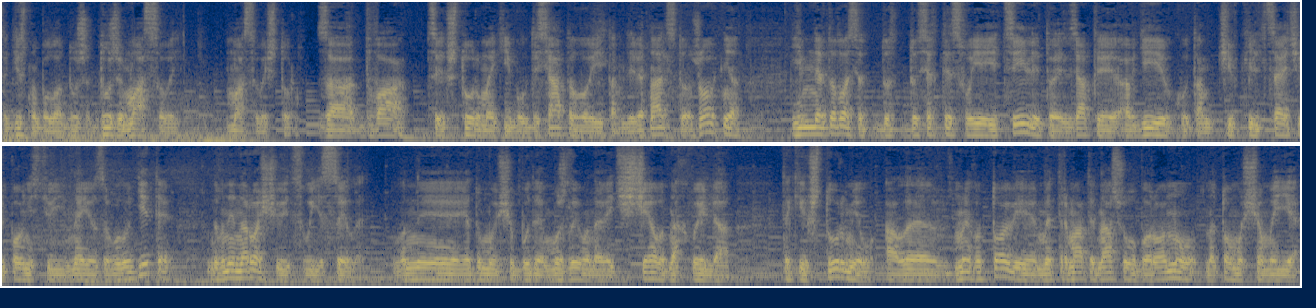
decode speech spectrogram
Це дійсно було дуже дуже масовий, масовий штурм. За два цих штурми, який був 10 і там 19 жовтня, їм не вдалося досягти своєї цілі, тобто взяти Авдіївку там чи в кільце, чи повністю нею заволодіти. Вони нарощують свої сили. Вони, я думаю, що буде можливо навіть ще одна хвиля таких штурмів, але ми готові ми тримати нашу оборону на тому, що ми є.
